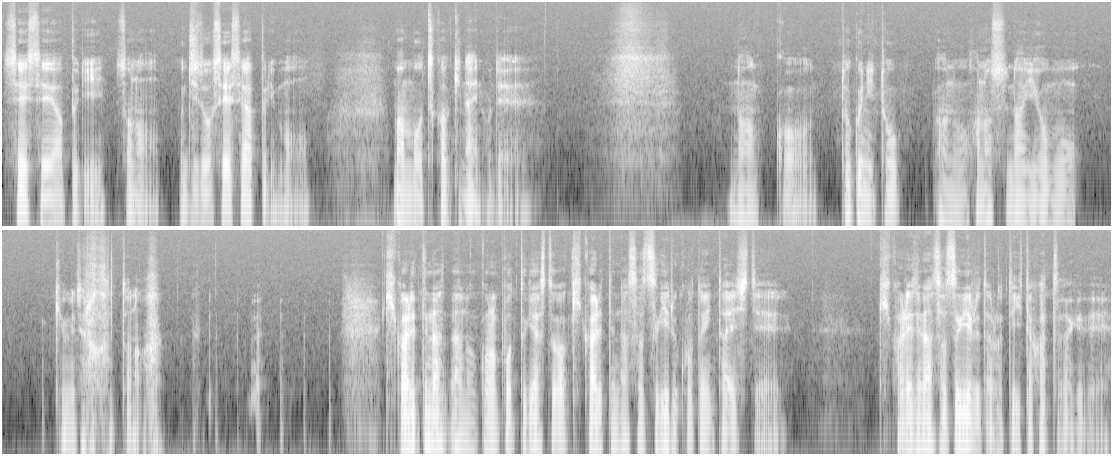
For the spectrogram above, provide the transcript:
生成アプリその自動生成アプリもまあもう使う気ないのでなんか特にとあの話す内容も決めてなかったな。聞かれてなあのこのポッドキャストが聞かれてなさすぎることに対して聞かれてなさすぎるだろって言いたかっただけで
